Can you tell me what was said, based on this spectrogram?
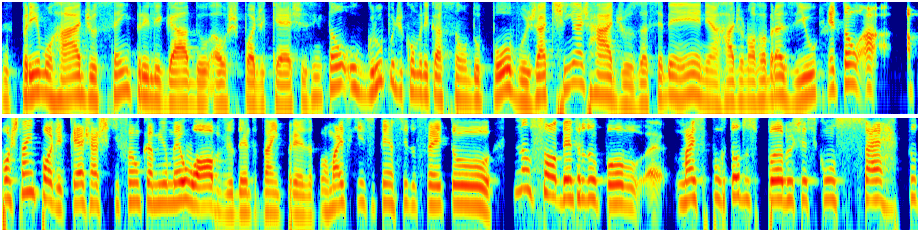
O primo rádio sempre ligado aos podcasts. Então, o grupo de comunicação do Povo já tinha as rádios, a CBN, a Rádio Nova Brasil. Então, a, apostar em podcast acho que foi um caminho meio óbvio dentro da empresa, por mais que isso tenha sido feito não só dentro do povo, mas por todos os publishers com certo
